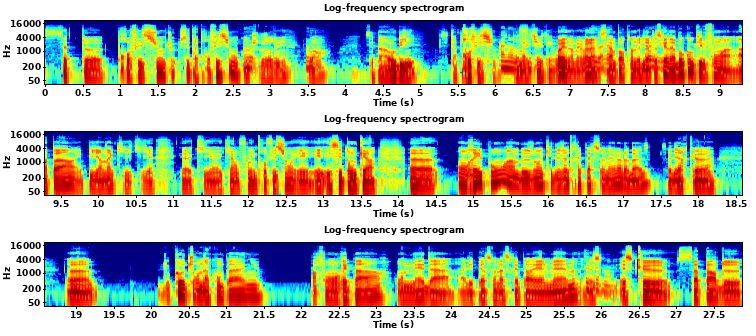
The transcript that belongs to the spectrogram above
cette euh, profession, c'est ta profession, coach, Oui. aujourd'hui. Oui. Bon, c'est pas un hobby, c'est ta profession, Ah non, ton activité. Ouais, non, mais voilà, c'est important de le dire Oui, parce qu'il y en a beaucoup qui le font à, à part, et puis il y en a qui qui euh, qui, euh, qui en font une profession, et, et- et c'est ton cas. Euh, on répond à un besoin qui est déjà très personnel à la base, c'est-à-dire que euh, le coach, on accompagne. Parfois, on répare, on aide à, à les personnes à se réparer elles-mêmes. Est-ce que ça part de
